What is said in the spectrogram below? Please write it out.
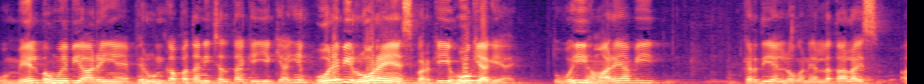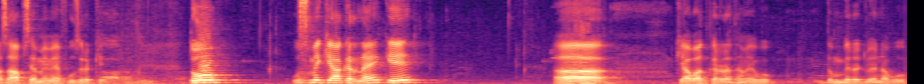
وہ میل بہویں بھی آ رہی ہیں پھر ان کا پتہ نہیں چلتا کہ یہ کیا یہ گورے بھی رو رہے ہیں اس پر کہ یہ ہو کیا گیا ہے تو وہی ہمارے یہاں بھی کر دیا ان لوگوں نے اللہ تعالیٰ اس عذاب سے ہمیں محفوظ رکھے تو اس میں کیا کرنا ہے کہ آ, کیا بات کر رہا تھا میں وہ دم میرا جو ہے نا وہ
